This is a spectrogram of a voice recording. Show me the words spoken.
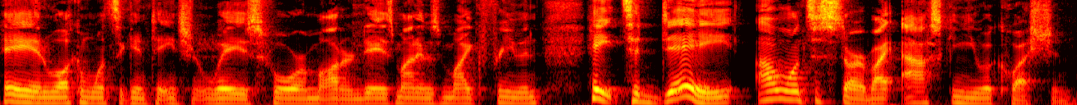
Hey, and welcome once again to Ancient Ways for Modern Days. My name is Mike Freeman. Hey, today I want to start by asking you a question.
